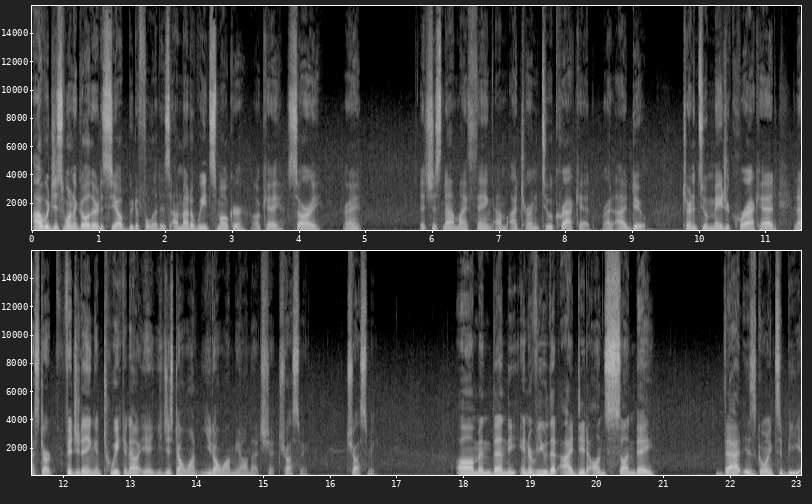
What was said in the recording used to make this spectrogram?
I would just want to go there to see how beautiful it is. I'm not a weed smoker, okay? Sorry, right? It's just not my thing. I'm, I turn into a crackhead, right? I do. Turn into a major crackhead and I start fidgeting and tweaking out. Yeah, you just don't want you don't want me on that shit. Trust me. Trust me. Um and then the interview that I did on Sunday that is going to be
